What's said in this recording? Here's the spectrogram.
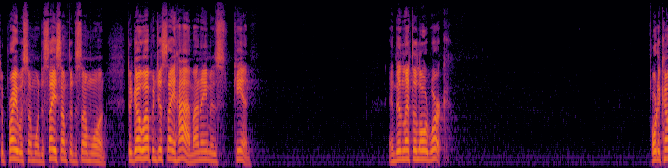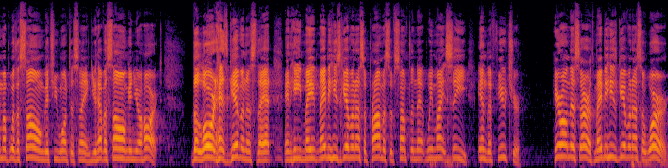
to pray with someone, to say something to someone, to go up and just say, Hi, my name is Ken. And then let the Lord work. Or to come up with a song that you want to sing. You have a song in your heart. The Lord has given us that, and He may, maybe He's given us a promise of something that we might see in the future. Here on this earth, maybe He's given us a word.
